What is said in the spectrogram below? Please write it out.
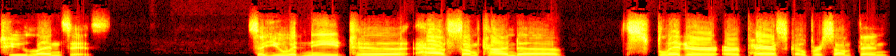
two lenses. So you would need to have some kind of splitter or periscope or something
